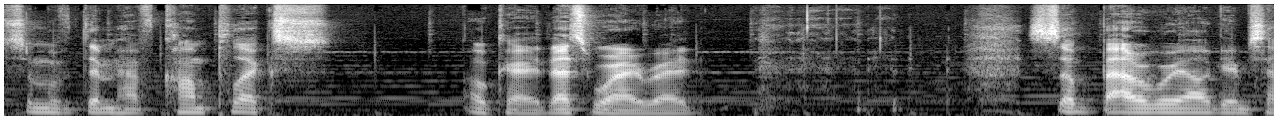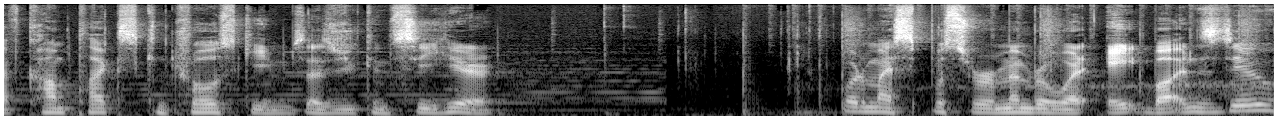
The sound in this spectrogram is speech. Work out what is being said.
Some of them have complex... Okay, that's where I read. Some Battle Royale games have complex control schemes, as you can see here. What am I supposed to remember what eight buttons do?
